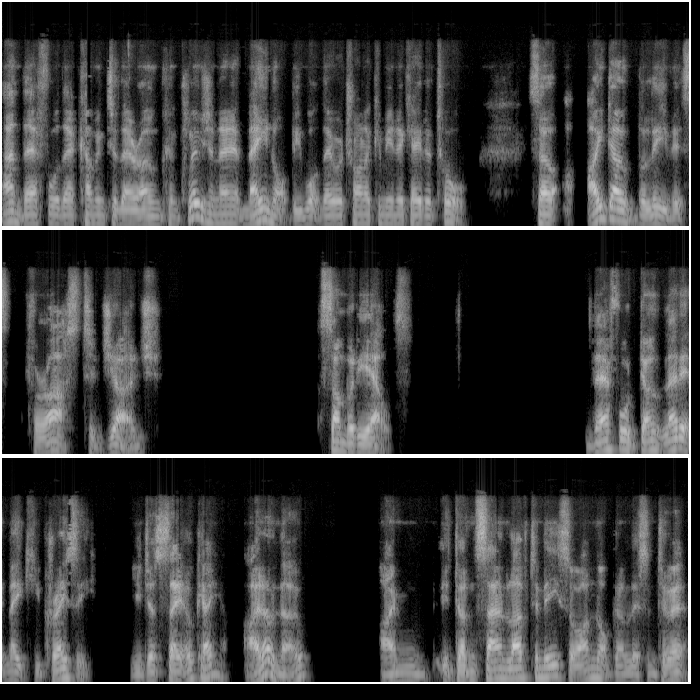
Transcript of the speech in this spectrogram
and therefore they're coming to their own conclusion. And it may not be what they were trying to communicate at all. So I don't believe it's for us to judge somebody else. Therefore, don't let it make you crazy. You just say, okay, I don't know. I'm it doesn't sound love to me, so I'm not going to listen to it.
